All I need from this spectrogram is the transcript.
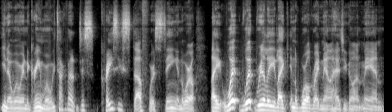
you know, when we're in the green room, we talk about just crazy stuff we're seeing in the world. Like what what really like in the world right now has you going, man?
